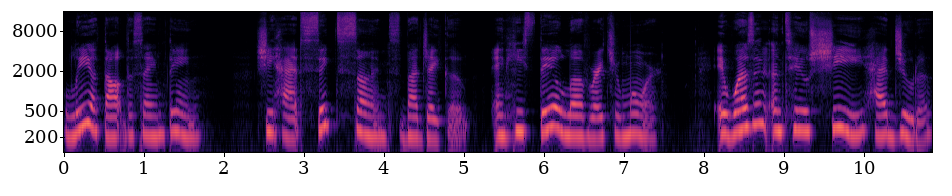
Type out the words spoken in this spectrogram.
Leah thought the same thing. She had six sons by Jacob, and he still loved Rachel more. It wasn't until she had Judah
